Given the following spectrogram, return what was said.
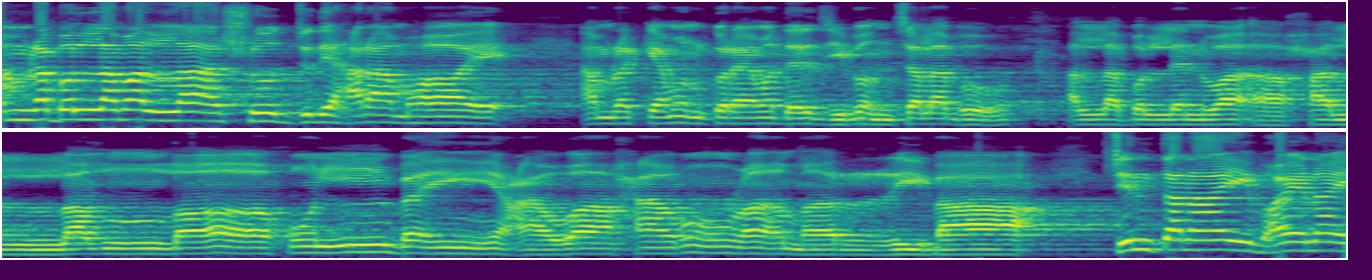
আমরা বললাম, আল্লাহ, সুদ যদি হারাম হয় আমরা কেমন করে আমাদের জীবন চালাবো? আল্লাহ বললেন রিবা চিন্তা নাই, ভয় নাই,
